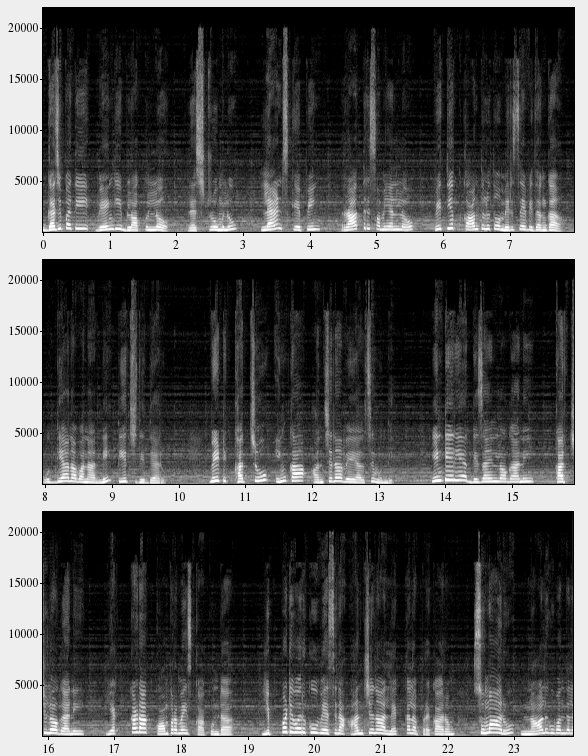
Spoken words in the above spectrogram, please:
గజపతి వేంగి బ్లాకుల్లో రెస్ట్ రూములు ల్యాండ్స్కేపింగ్ రాత్రి సమయంలో విద్యుత్ కాంతులతో మెరిసే విధంగా ఉద్యానవనాన్ని తీర్చిదిద్దారు. వీటి ఖర్చు ఇంకా అంచనా వేయాల్సి ఉంది. ఇంటీరియర్ డిజైన్లో కానీ ఖర్చులో కానీ ఎక్కడా కాంప్రమైజ్ కాకుండా ఇప్పటి వరకు వేసిన అంచనా లెక్కల ప్రకారం సుమారు నాలుగు వందల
